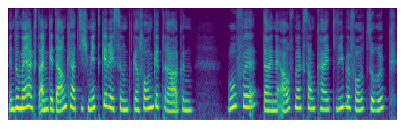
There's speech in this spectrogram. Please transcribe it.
Wenn du merkst, ein Gedanke hat dich mitgerissen und davongetragen, rufe deine Aufmerksamkeit liebevoll zurück,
